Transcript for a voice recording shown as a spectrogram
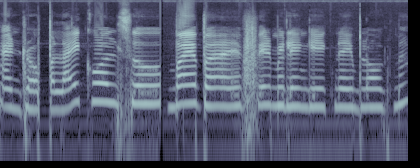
and drop a like also bye bye फिर मिलेंगे एक नए ब्लॉग में।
